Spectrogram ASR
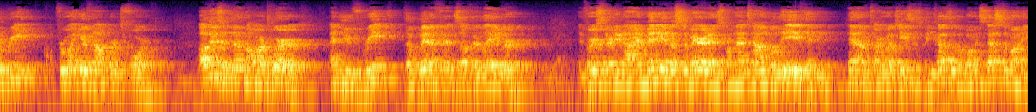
to reap for what you have not worked for. Others have done the hard work, and you've reaped the benefits of their labor. In verse 39, many of the Samaritans from that town believed in him, talking about Jesus, because of the woman's testimony.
